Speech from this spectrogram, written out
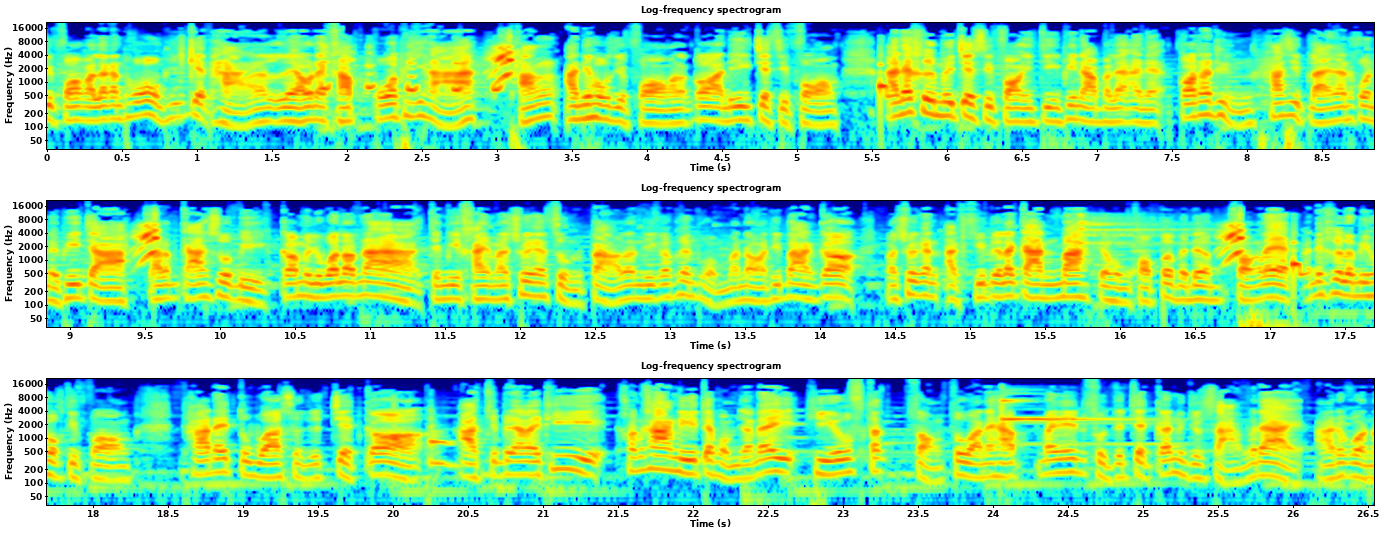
60 ฟองกันแล้วกัน เพราะว่าผมพี่เกียจหาแล้วนะครับ เพราะว่าพี่หาทั้งอันนี้ 60 ฟอง แล้วก็อันนี้อีก 70 ฟอง อันนี้คือมี 70 ฟองจริงๆ พี่นับมาแล้วอันเนี้ย ก็ถ้าถึง 50 ไลค์นะทุกคน เดี๋ยวพี่จะมาทำการสุ่มอีก ก็ไม่รู้ว่ารอบหน้าจะมีใครมาช่วยกันสุ่มหรือเปล่า รอบนี้ก็เพื่อนผมมานอนที่บ้านก็มาช่วยกันอัดคลิปเลยละกัน มา เดี๋ยวผมขอเปิดประเดิมฟองแรก อันนี้คือเรามี 60 ฟอง ถ้าได้ตัว 0.7 ก็ อาจจะเป็นอะไรที่ค่อนข้างดี แต่ผมอยากได้ฮิลสัก 2 ตัวนะครับ ไม่ได้0.7ก็1.3ก็ได้อ่าทุกคน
